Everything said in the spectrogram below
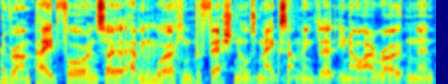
everyone paid for, and so having working professionals make something that you know I wrote, and it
